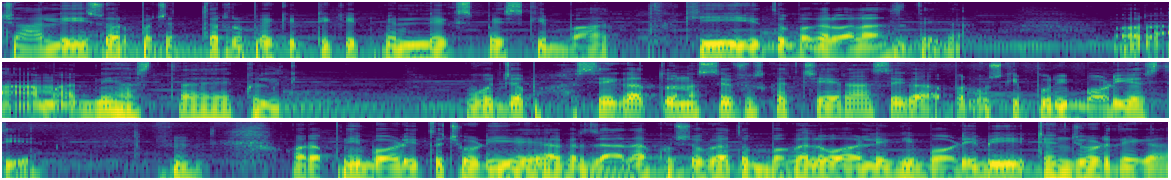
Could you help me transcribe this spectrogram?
चालीस और पचहत्तर रुपए की टिकट में लेग स्पेस की बात की तो बगल वाला हंस देगा। और आम आदमी हंसता है खुल के। वो जब हंसेगा तो न सिर्फ़ उसका चेहरा हंसेगा, पर उसकी पूरी बॉडी हंसती है। और अपनी बॉडी तो छोड़िए, अगर ज़्यादा खुश होगा तो बगल वाले की बॉडी भी झंझोड़ देगा।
